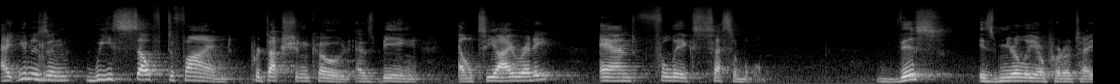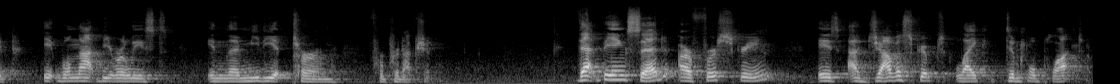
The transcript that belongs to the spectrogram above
At Unizin, we self-defined production code as being LTI ready and fully accessible. This is merely a prototype. It will not be released in the immediate term for production. That being said, our first screen is a JavaScript-like dimple plot.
